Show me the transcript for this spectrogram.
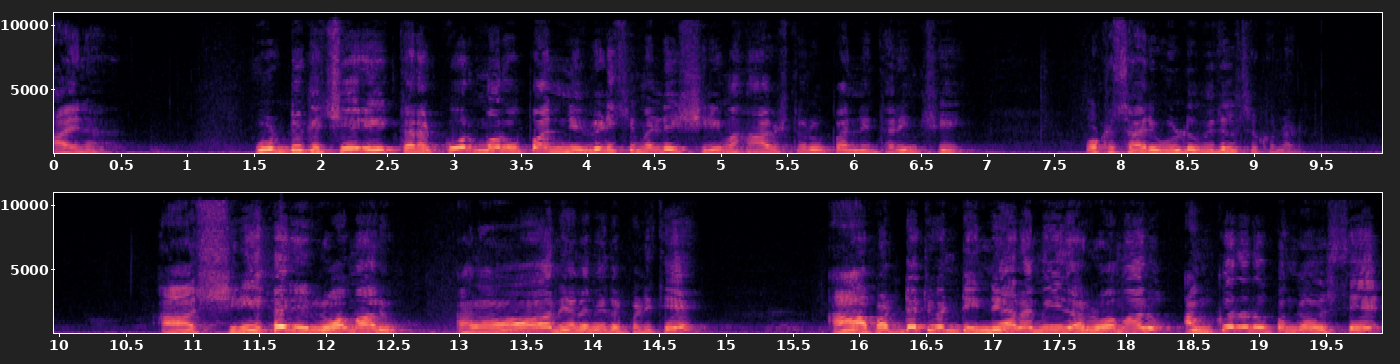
ఆయన ఒడ్డుకి చేరి తన కూర్మ రూపాన్ని విడిచి మళ్ళీ శ్రీ మహావిష్ణు రూపాన్ని ధరించి ఒకసారి ఒళ్ళు విదుల్చుకున్నాడు. ఆ శ్రీహరి రోమాలు అలా నేల మీద పడితే ఆ పడ్డటువంటి నేల మీద రోమాలు అంకుర రూపంగా వస్తే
